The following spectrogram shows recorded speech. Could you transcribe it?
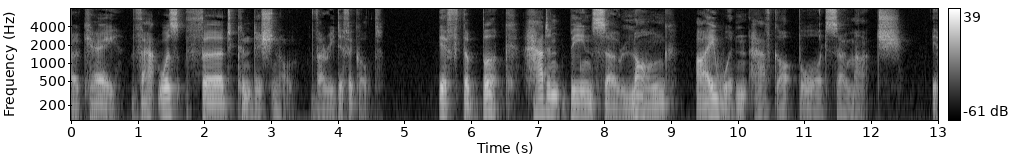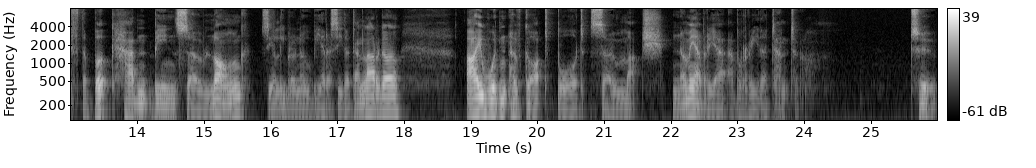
Okay, that was third conditional. Very difficult. If the book hadn't been so long, I wouldn't have got bored so much. If the book hadn't been so long, si el libro no hubiera sido tan largo, I wouldn't have got bored so much. No me habría aburrido tanto. 2.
